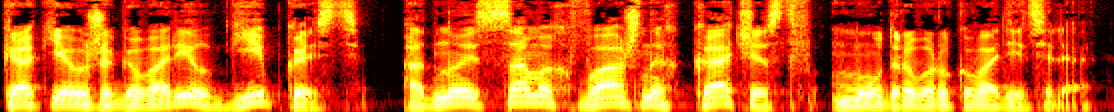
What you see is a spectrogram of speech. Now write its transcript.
Как я уже говорил, гибкость – одно из самых важных качеств мудрого руководителя –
